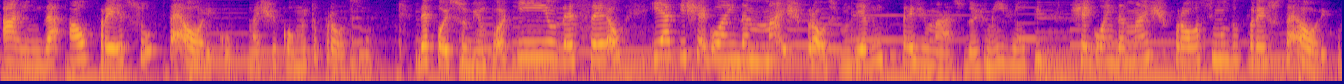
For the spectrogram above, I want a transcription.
ainda ao preço teórico, mas ficou muito próximo. Depois subiu um pouquinho, desceu e aqui chegou ainda mais próximo. Dia 23 de março de 2020, chegou ainda mais próximo do preço teórico.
